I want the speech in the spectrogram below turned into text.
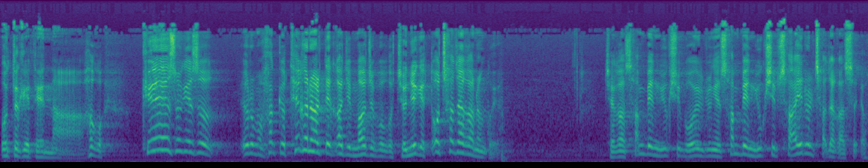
어떻게 됐나 하고 계속해서 여러분 학교 퇴근할 때까지 마주보고 저녁에 또 찾아가는 거예요. 제가 365일 중에 364일을 찾아갔어요.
